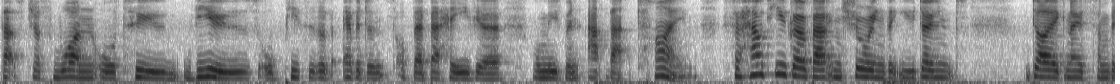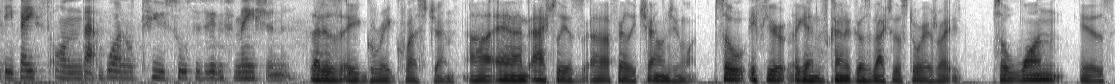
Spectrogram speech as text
that's just one or two views or pieces of evidence of their behavior or movement at that time. So, how do you go about ensuring that you don't diagnose somebody based on that one or two sources of information? That is a great question, uh, and actually is a fairly challenging one. So, if you're again, this kind of goes back to the stories, right? So, one is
